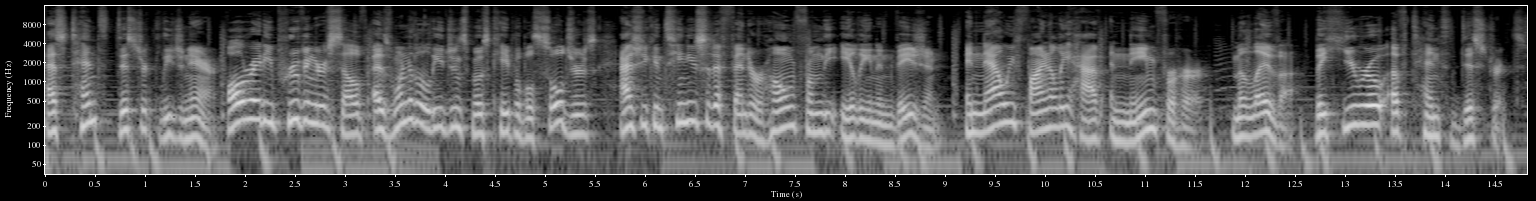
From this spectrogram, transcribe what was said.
as 10th District Legionnaire, already proving herself as one of the Legion's most capable soldiers as she continues to defend her home from the alien invasion. And now we finally have a name for her, Mileva, the hero of 10th District.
